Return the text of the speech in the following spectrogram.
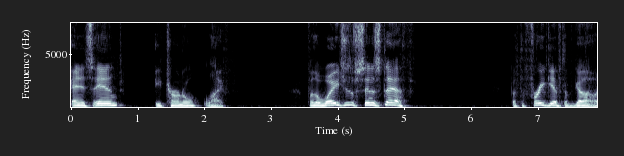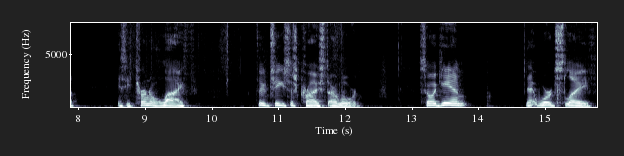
and its end, eternal life. For the wages of sin is death, but the free gift of God is eternal life through Jesus Christ our Lord. So, again, that word slave.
